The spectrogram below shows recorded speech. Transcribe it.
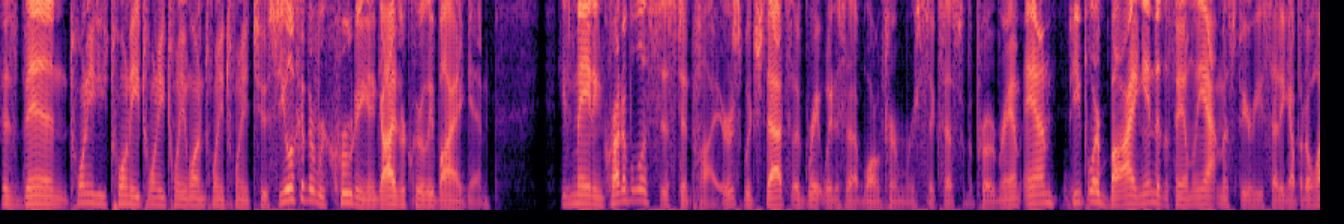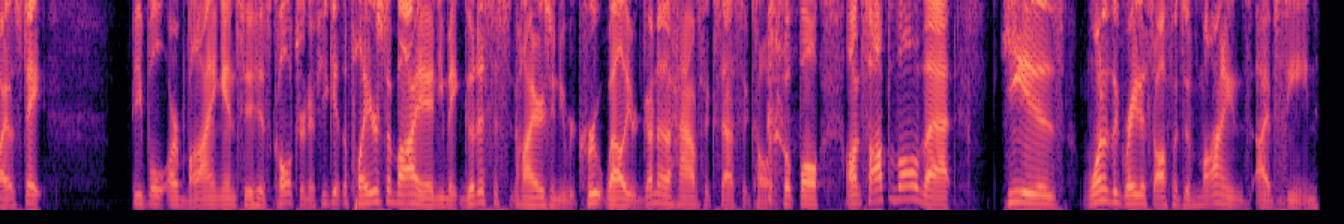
has been 2020, 2021, 2022. So you look at the recruiting, and guys are clearly buying in. He's made incredible assistant hires, which that's a great way to set up long term success for the program. And people are buying into the family atmosphere he's setting up at Ohio State. People are buying into his culture. And if you get the players to buy in, you make good assistant hires, and you recruit well, you're going to have success at college football. On top of all that, he is one of the greatest offensive minds I've seen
